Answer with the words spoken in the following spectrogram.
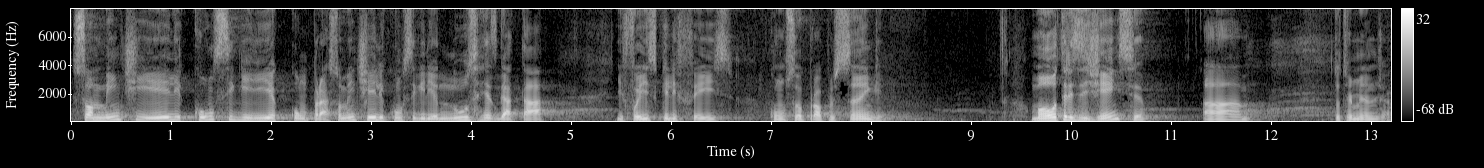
Somente ele conseguiria comprar, somente ele conseguiria nos resgatar, e foi isso que ele fez com o seu próprio sangue. Uma outra exigência, estou ah, terminando já,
